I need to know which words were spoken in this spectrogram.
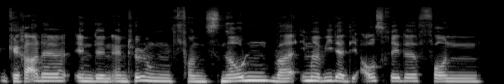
gerade in den Enthüllungen von Snowden war immer wieder die Ausrede von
